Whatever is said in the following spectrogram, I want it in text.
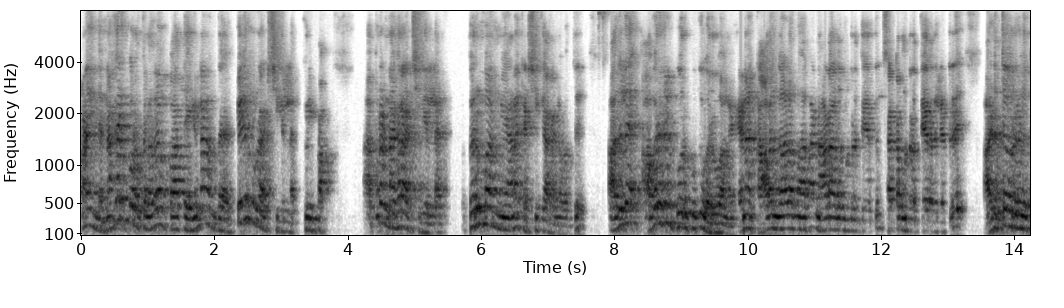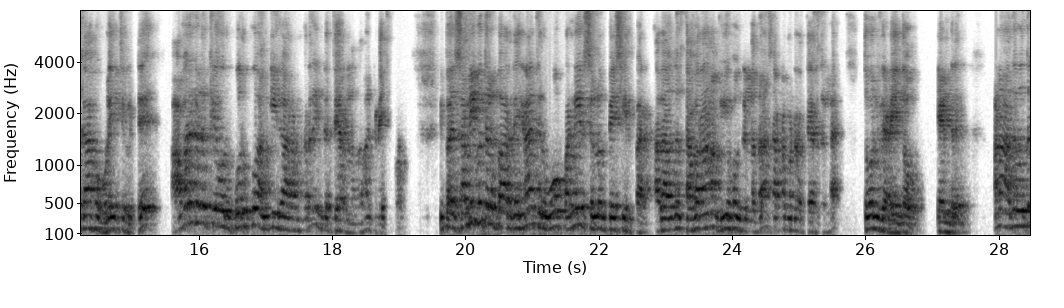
ஆனா இந்த நகர்ப்புறத்துலதான் பார்த்தீங்கன்னா அந்த பேரூராட்சிகள்ல குறிப்பா அப்புறம் நகராட்சிகள்ல பெரும்பான்மையான கட்சிக்காரங்க வந்து அதுல அவர்கள் பொறுப்புக்கு வருவாங்க. ஏன்னா காலங்காலமாக நாடாளுமன்ற தேர்தல் சட்டமன்ற தேர்தல் என்று அடுத்தவர்களுக்காக உழைத்து விட்டு அவர்களுக்கு ஒரு பொறுப்பு அங்கீகாரம்ங்கிறது இந்த தேர்தலில் தான் கிடைக்கப்படும் இப்ப சமீபத்துல பார்த்தீங்கன்னா திரு ஓ பன்னீர்செல்வம் பேசியிருப்பார். அதாவது தவறான வியூகங்கள்ல தான் சட்டமன்ற தேர்தல்ல தோல்வி அடைந்தோம் என்று. ஆனா அது வந்து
